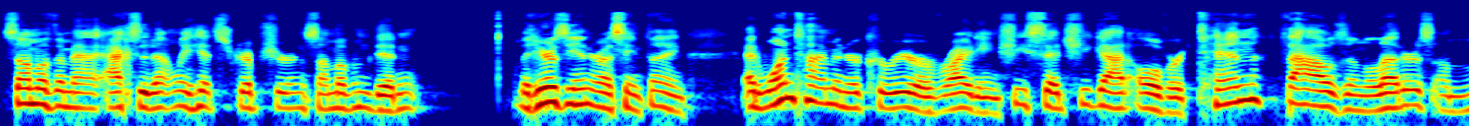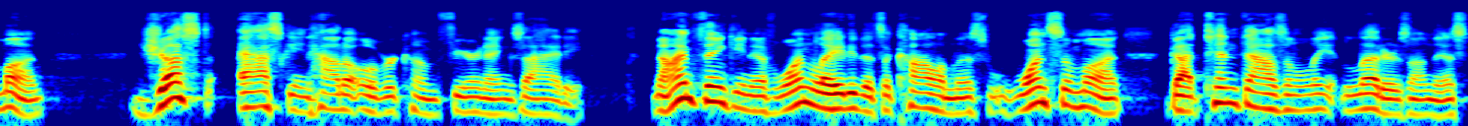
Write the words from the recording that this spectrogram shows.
some of them accidentally hit scripture, and some of them didn't. But here's the interesting thing. At one time in her career of writing, she said she got over 10,000 letters a month just asking how to overcome fear and anxiety. Now, I'm thinking if one lady that's a columnist once a month got 10,000 letters on this,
